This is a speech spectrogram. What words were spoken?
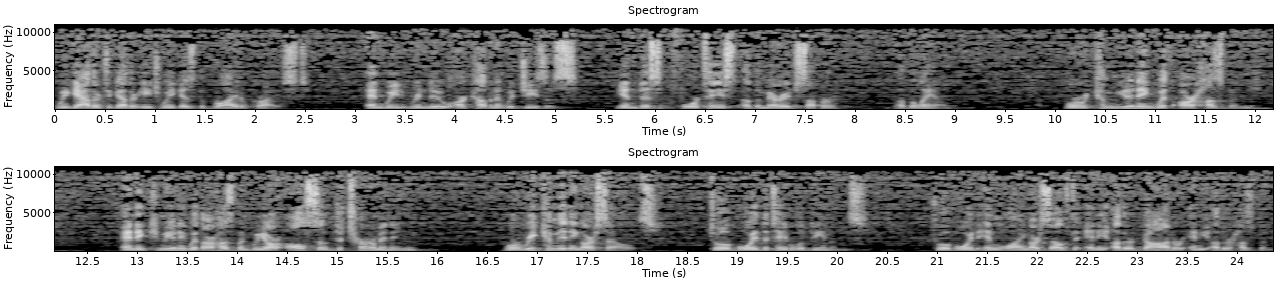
We gather together each week as the bride of Christ, and we renew our covenant with Jesus in this foretaste of the marriage supper of the Lamb. We're communing with our husband, and in communing with our husband, we are also determining, we're recommitting ourselves to avoid the table of demons, to avoid in-lawing ourselves to any other God or any other husband.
